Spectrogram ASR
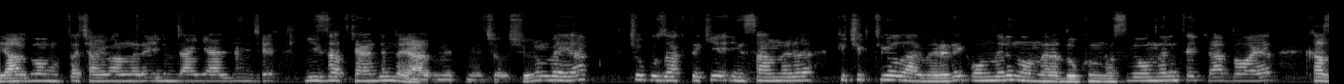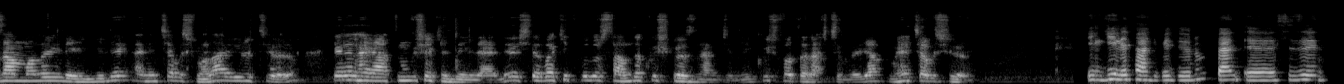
yardıma muhtaç hayvanlara elimden geldiğince bizzat kendim de yardım etmeye çalışıyorum veya çok uzaktaki insanlara küçük tüyolar vererek onların onlara dokunması ve onların tekrar doğaya kazanmalarıyla ilgili hani çalışmalar yürütüyorum. Genel hayatım bu şekilde ilerliyor. İşte vakit bulursam da kuş gözlemciliği, kuş fotoğrafçılığı yapmaya çalışıyorum. İlgiyle takip ediyorum. Ben e, sizin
